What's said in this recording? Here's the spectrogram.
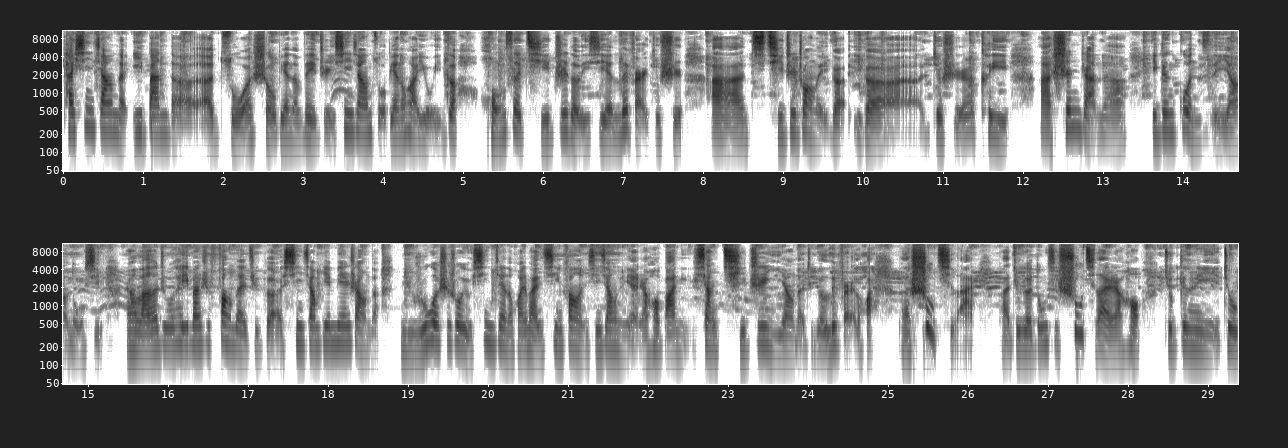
它信箱的一般的呃左手边的位置，信箱左边的话有一个红色旗帜的一些 lever，就是啊、旗旗帜状的一个一个就是可以啊、伸展的一根棍子一样的东西，然后完了之后，它一般是放在这个信箱边边上的。你如果是说有信件的话，你把你信放到你信箱里面，然后把你像旗帜一样的这个 liver 的话，把它竖起来，把这个东西竖起来，然后就跟你就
